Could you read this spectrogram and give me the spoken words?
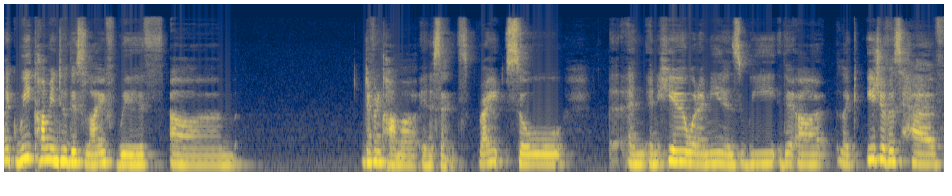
like we come into this life with um, different karma in a sense, right? So, and and here what I mean is we there are like each of us have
